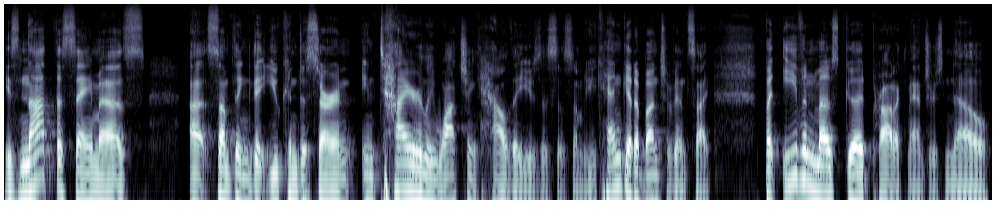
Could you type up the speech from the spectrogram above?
Is not the same as uh, something that you can discern entirely watching how they use the system. You can get a bunch of insight, but even most good product managers know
